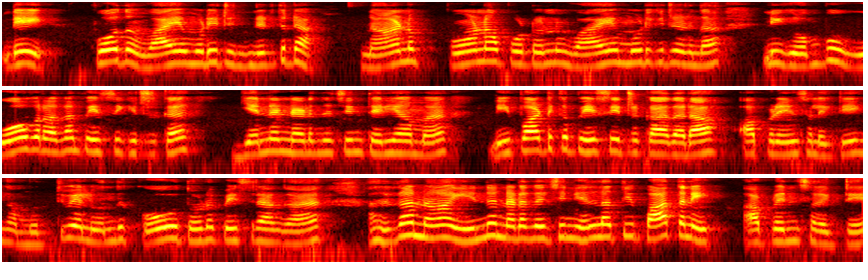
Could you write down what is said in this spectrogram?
டேய் போதும் வாயை மூடிட்டு நிறுத்துட்டா நானும் போனால் போட்டோன்னு வாயை மூடிக்கிட்டு இருந்தா நீ ரொம்ப ஓவராக தான் பேசிக்கிட்டு இருக்க. என்ன நடந்துச்சுன்னு தெரியாமல் நீ பாட்டுக்கு பேசிகிட்டு இருக்காதடா அப்படின்னு சொல்லிட்டு எங்கள் முத்துவேல் வந்து கோவத்தோடு பேசுகிறாங்க அதுதான் நான் என்ன நடந்துச்சுன்னு எல்லாத்தையும் பார்த்தனே அப்படின்னு சொல்லிட்டு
